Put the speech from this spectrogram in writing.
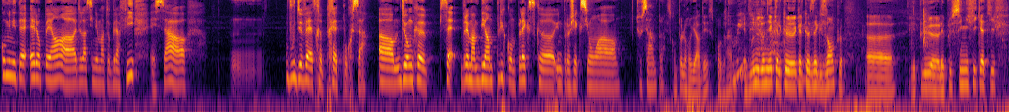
communauté européenne de la cinématographie et ça, vous devez être prêt pour ça. Euh, donc, euh, c'est vraiment bien plus complexe qu'une projection euh, tout simple. Est-ce qu'on peut le regarder, ce programme oui, Et vous nous donniez quelques, quelques exemples les, plus, les plus significatifs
